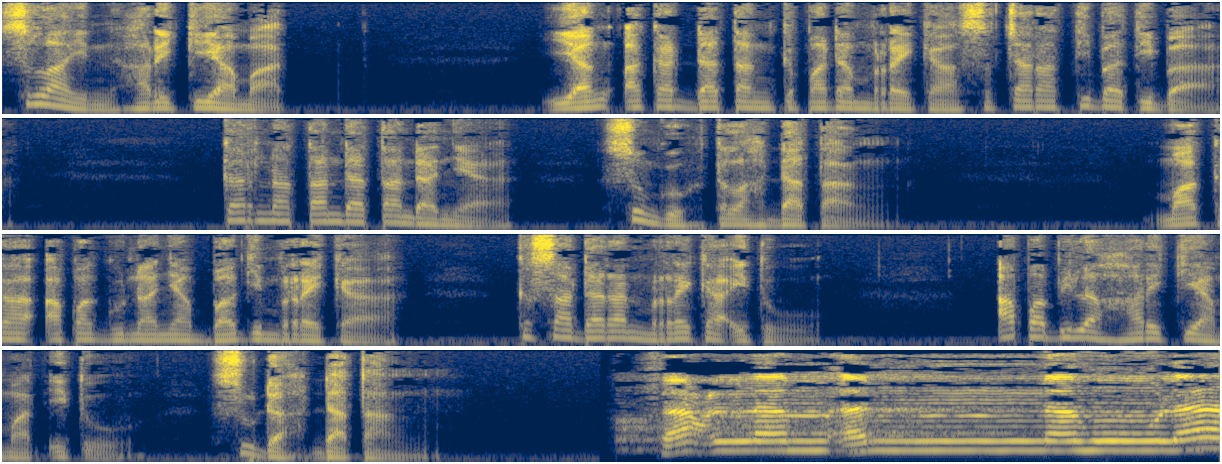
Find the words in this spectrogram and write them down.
selain hari kiamat yang akan datang kepada mereka secara tiba-tiba, karena tanda-tandanya sungguh telah datang. Maka, apa gunanya bagi mereka kesadaran mereka itu apabila hari kiamat itu sudah datang? فاعلم أنه لا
